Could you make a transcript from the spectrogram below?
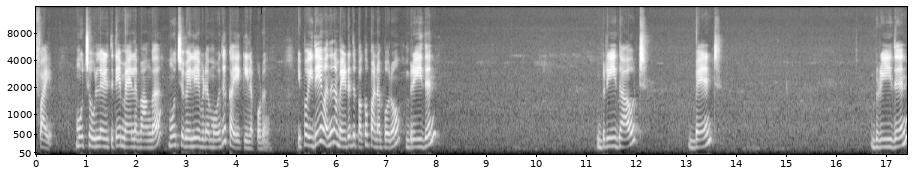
five மூச்சை உள்ளே இழுத்துட்டே மேலே வாங்க. மூச்சை வெளியே விடும் போது கையை கீழே போடுங்க. இப்போ இதே வந்து நம்ம இடது பக்கம் பண்ண போகிறோம் breathe in breathe out bend breathe in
